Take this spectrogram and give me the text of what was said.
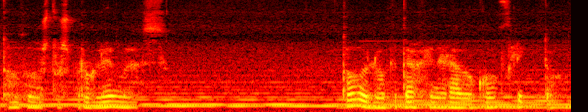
Todos tus problemas, todo lo que te ha generado conflicto.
